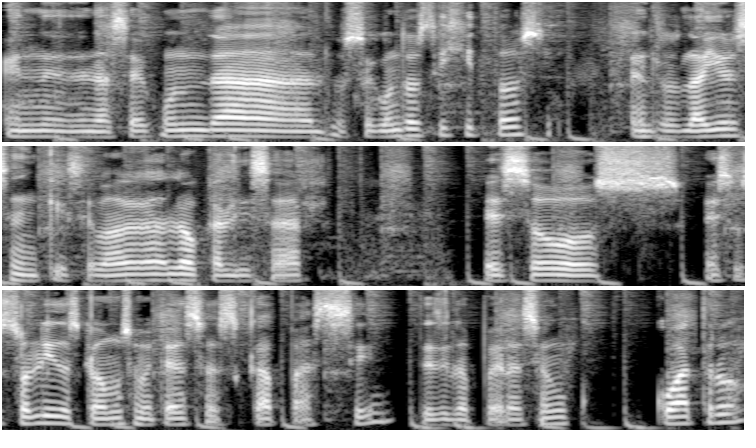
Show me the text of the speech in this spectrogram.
en la segunda, los segundos dígitos, en los layers en que se van a localizar esos, esos sólidos que vamos a meter en esas capas, ¿sí? Desde la operación 4,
